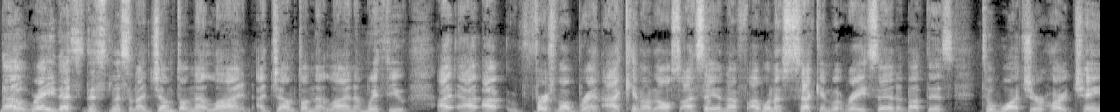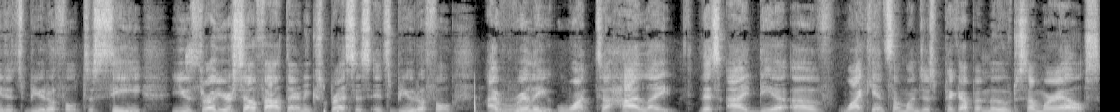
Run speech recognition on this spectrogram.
no, Ray, that's this. Listen, I jumped on that line. I jumped on that line. I'm with you. I, I, I first of all, Brent, I cannot also. I say enough. I want to second what Ray said about this. To watch your heart change, it's beautiful. To see you throw yourself out there and express this, it's beautiful. I really want to highlight this idea of why can't someone just pick up and move to somewhere else?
